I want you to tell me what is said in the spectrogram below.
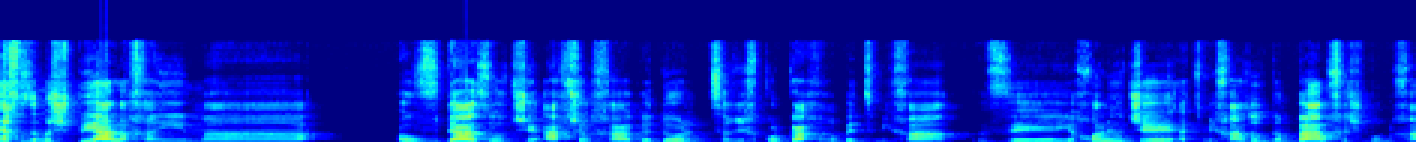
איך זה משפיע על החיים, העובדה הזאת שאח שלך הגדול צריך כל כך הרבה תמיכה, ויכול להיות שהתמיכה הזאת גם באה על חשבונך,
